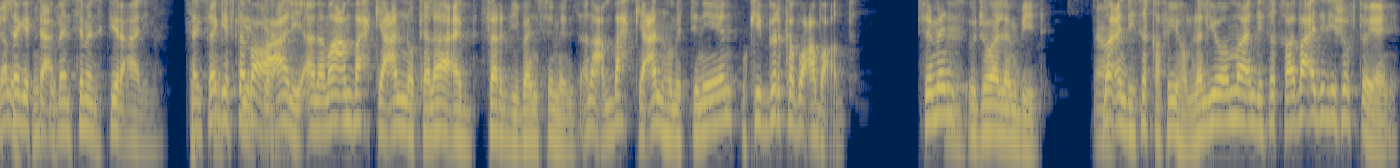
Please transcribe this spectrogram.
السقف تاع بن سيمنز كتير عالي من. السقف تبعه عالي. أنا ما عم بحكي عنه كلاعب فردي بن سيمنز. أنا عم بحكي عنهم الاثنين وكيف بيركبوا على بعض. سيمنز وجوال أمبيد. آه. ما عندي ثقة فيهم. لليوم ما عندي ثقة. بعد اللي شفته يعني.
